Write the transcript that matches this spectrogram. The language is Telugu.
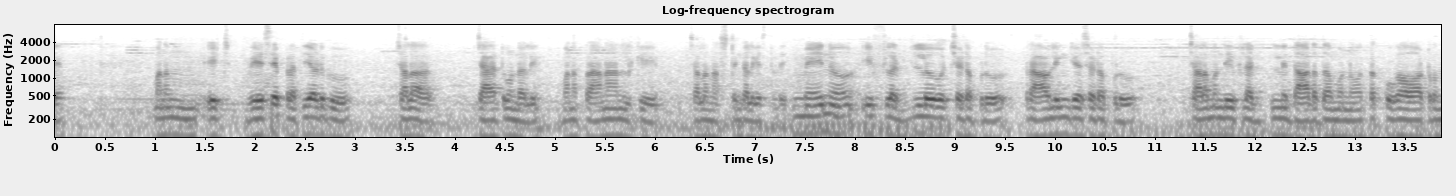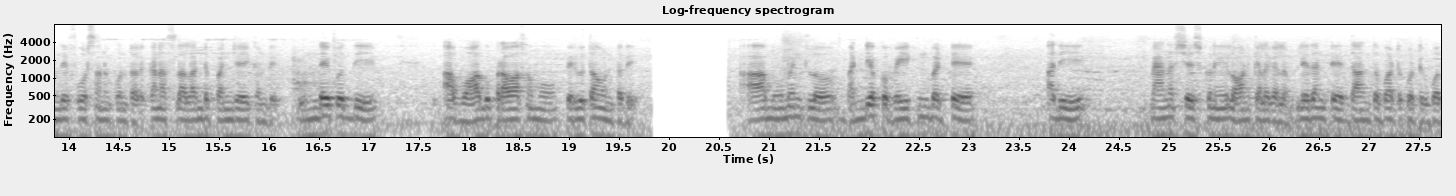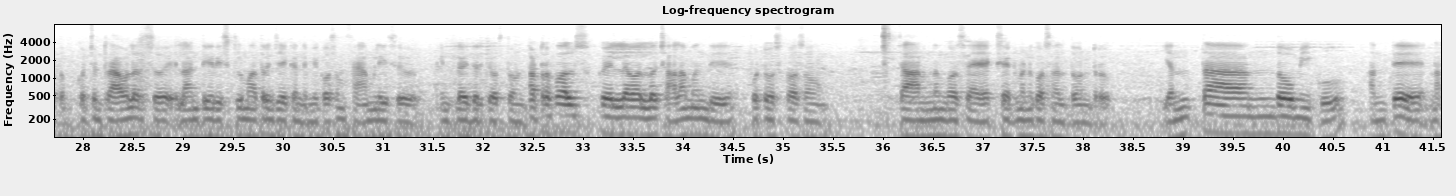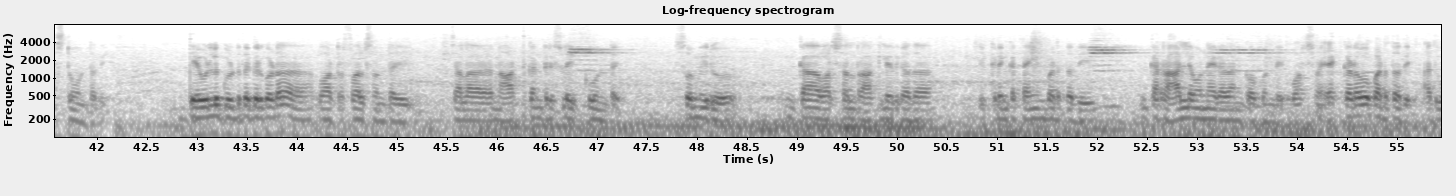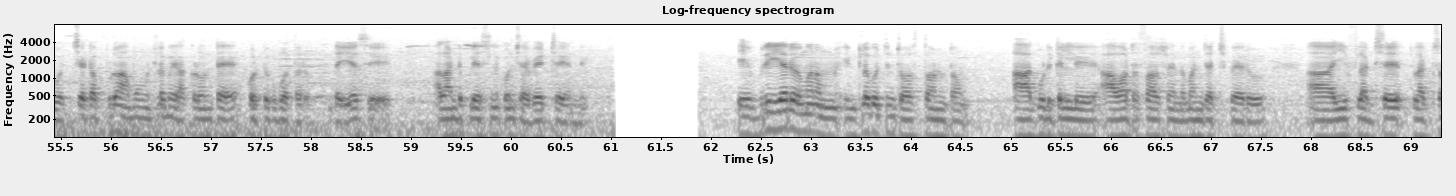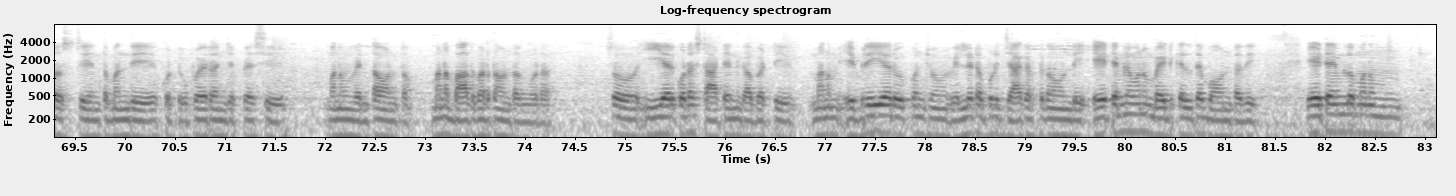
మనం వేసే ప్రతి అడుగు చాలా జాగ్రత్తగా ఉండాలి. మన ప్రాణాలకి చాలా నష్టం కలిగిస్తుంది. మెయిన్ ఈ ఫ్లడ్లు వచ్చేటప్పుడు ట్రావెలింగ్ చేసేటప్పుడు చాలామంది ఈ ఫ్లడ్ని దాటుతామనో తక్కువగా వాటర్ ఉంది ఫోర్స్ అనుకుంటారు. కానీ అసలు అలాంటి పని చేయకండి. ఉండే కొద్దీ ఆ వాగు ప్రవాహము పెరుగుతూ ఉంటుంది. ఆ మూమెంట్లో బండి యొక్క వెయిట్ని బట్టే అది మేనేజ్ చేసుకుని లోన్కి వెళ్ళగలం. లేదంటే దాంతోపాటు కొట్టుకుపోతాం. కొంచెం ట్రావెలర్స్ ఇలాంటి రిస్క్లు మాత్రం చేయకండి. మీకోసం ఫ్యామిలీస్ ఇంట్లో ఎదురు చూస్తూ ఉంటాం. వాటర్ ఫాల్స్కి వెళ్ళే వాళ్ళు చాలామంది ఫొటోస్ కోసం చాలా ఆనందం కోసం ఎక్సైట్మెంట్ కోసం వెళ్తూ ఉంటారు. ఎంత అందో మీకు అంతే నష్టం ఉంటుంది. దేవుళ్ళ గుడి దగ్గర కూడా వాటర్ ఫాల్స్ ఉంటాయి. చాలా నార్త్ కంట్రీస్లో ఎక్కువ ఉంటాయి. సో మీరు ఇంకా వర్షాలు రావట్లేదు కదా ఇక్కడ ఇంకా టైం పడుతుంది. ఇంకా రాళ్ళే ఉన్నాయి కదా అనుకోకండి. వర్షం ఎక్కడో పడుతుంది. అది వచ్చేటప్పుడు ఆ మూమెంట్లో మీరు అక్కడ ఉంటే కొట్టుకుపోతారు. దయచేసి అలాంటి ప్లేస్ని కొంచెం అవాయిడ్ చేయండి. ఎవ్రీ ఇయర్ మనం ఇంట్లో కూర్చొని చూస్తూ ఉంటాం. ఆ గుడికి వెళ్ళి ఆ వాటర్ ఫాల్స్లో ఎంతమంది చచ్చిపోయారు. ఈ ఫ్లడ్స్ ఫ్లడ్స్ వచ్చి ఎంతమంది కొట్టుకుపోయారు అని చెప్పేసి మనం వింటూ ఉంటాం. మనం బాధపడుతూ ఉంటాం కూడా. సో ఈ ఇయర్ కూడా స్టార్ట్ అయింది కాబట్టి మనం ఎవ్రీ ఇయర్ కొంచెం వెళ్ళేటప్పుడు జాగ్రత్తగా ఉండి ఏ టైంలో మనం బయటకు వెళ్తే బాగుంటుంది ఏ టైంలో మనం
